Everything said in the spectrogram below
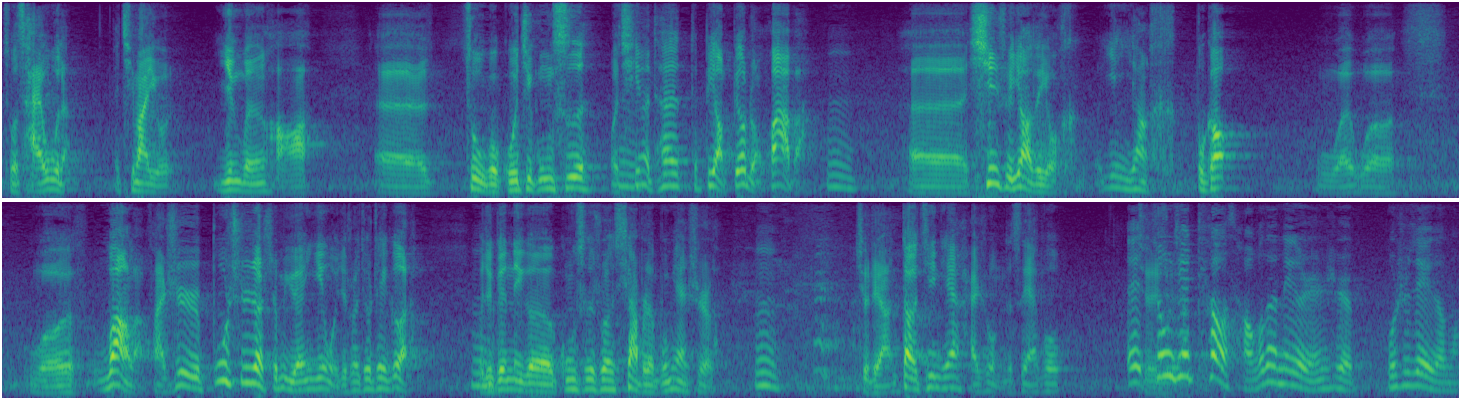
做财务的，起码有英文好啊，呃，做过国际公司，我起码他比较标准化吧，嗯，呃，薪水要的有印象不高。我我我忘了，反正不知道什么原因，我就说就这个了，我就跟那个公司说下边的不面试了。嗯，就这样，到今天还是我们的 CFO。哎，中间跳槽的那个人是不是这个吗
